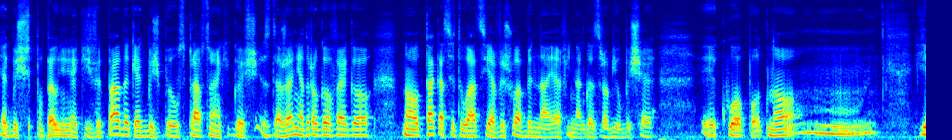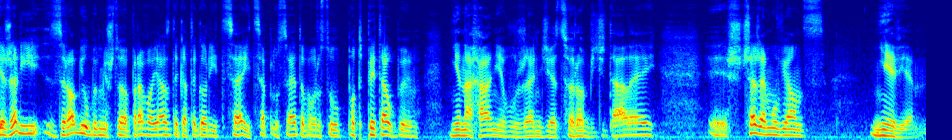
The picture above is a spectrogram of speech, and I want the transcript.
jakbyś popełnił jakiś wypadek, jakbyś był sprawcą jakiegoś zdarzenia drogowego, no taka sytuacja wyszłaby na jaw i nagle zrobiłby się y, kłopot. No, mm, jeżeli zrobiłbym już to prawo jazdy kategorii C i C plus E, to po prostu podpytałbym nienachalnie w urzędzie, co robić dalej. Y, szczerze mówiąc, nie wiem.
